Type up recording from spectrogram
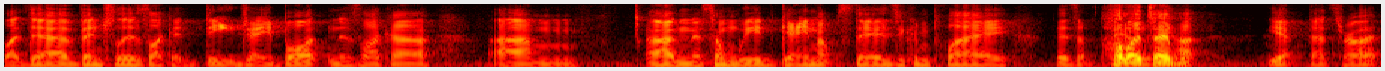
Like there eventually there's like a DJ bot and there's like a um I don't know some weird game upstairs you can play. There's a Hollow table. hunt- Yep, that's right.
